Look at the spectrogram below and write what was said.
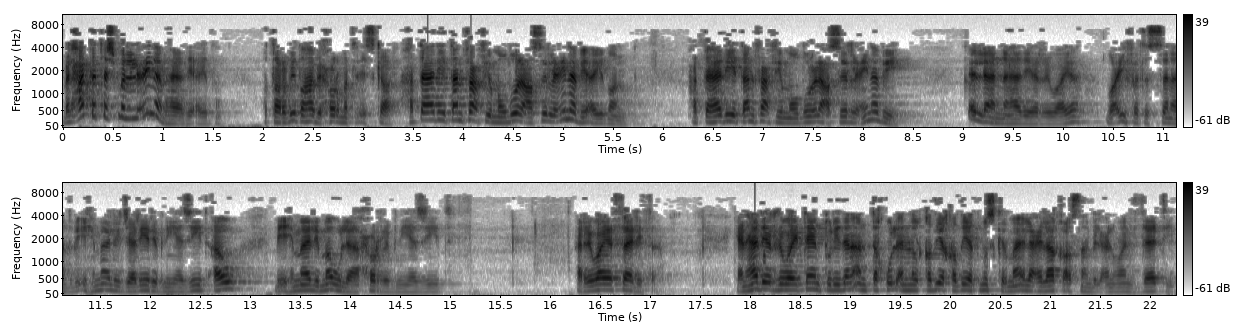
بل حتى تشمل العنب هذه أيضا. وتربطها بحرمة الإسكار. حتى هذه تنفع في موضوع العصير العنبي أيضا. حتى هذه تنفع في موضوع العصير العنبي إلا أن هذه الرواية ضعيفة السند بإهمال جرير بن يزيد أو بإهمال مولى حر بن يزيد. الرواية الثالثة. يعني هذه الروايتين تريدان أن تقول أن القضية قضية مسكر ما لها علاقة أصلا بالعنوان الذاتي.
